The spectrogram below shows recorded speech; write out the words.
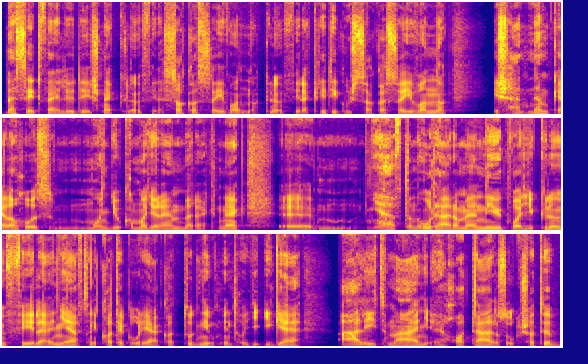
beszédfejlődésnek különféle szakaszai vannak, különféle kritikus szakaszai vannak, és hát nem kell ahhoz mondjuk a magyar embereknek nyelvtan órára menniük, vagy különféle nyelvtani kategóriákat tudniuk, mint hogy ige, állítmány, határozók, stb.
